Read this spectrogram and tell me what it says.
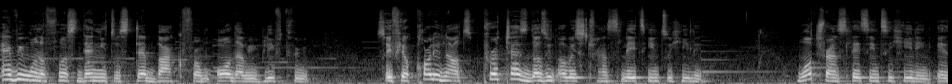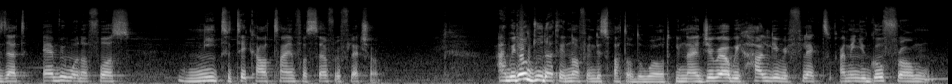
every one of us then need to step back from all that we've lived through. So if you're calling out, protest doesn't always translate into healing. What translates into healing is that every one of us need to take out time for self-reflection. And we don't do that enough in this part of the world. In Nigeria, we hardly reflect. I mean, you go from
